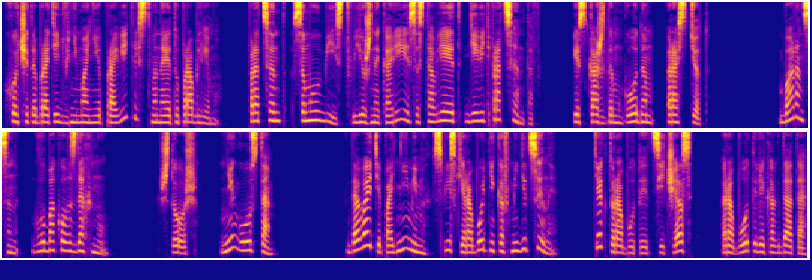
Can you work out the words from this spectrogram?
хочет обратить внимание правительства на эту проблему. Процент самоубийств в Южной Корее составляет 9% и с каждым годом растет. Барнсон глубоко вздохнул. Что ж, не густо. Давайте поднимем списки работников медицины. Те, кто работает сейчас, работали когда-то,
